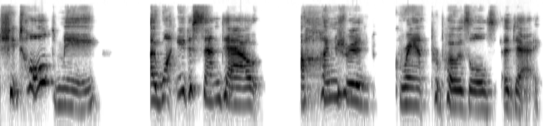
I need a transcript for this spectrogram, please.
she told me, I want you to send out a hundred grant proposals a day.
